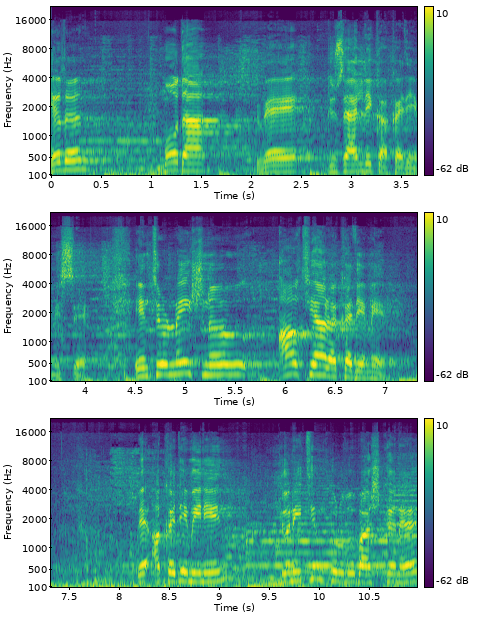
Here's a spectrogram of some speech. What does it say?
yılın moda ve güzellik akademisi. International Altier Akademi ve akademinin yönetim kurulu başkanı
